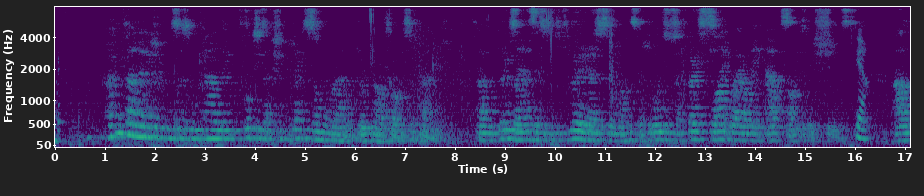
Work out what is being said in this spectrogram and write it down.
Okay. Have you found any differences in how the foot is actually placed on the ground with narcotics and um, the reason I ask this is because it's really noticeable in my husband. He always used to have a very slight wear on the outside of his shoes. Yeah. Um,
